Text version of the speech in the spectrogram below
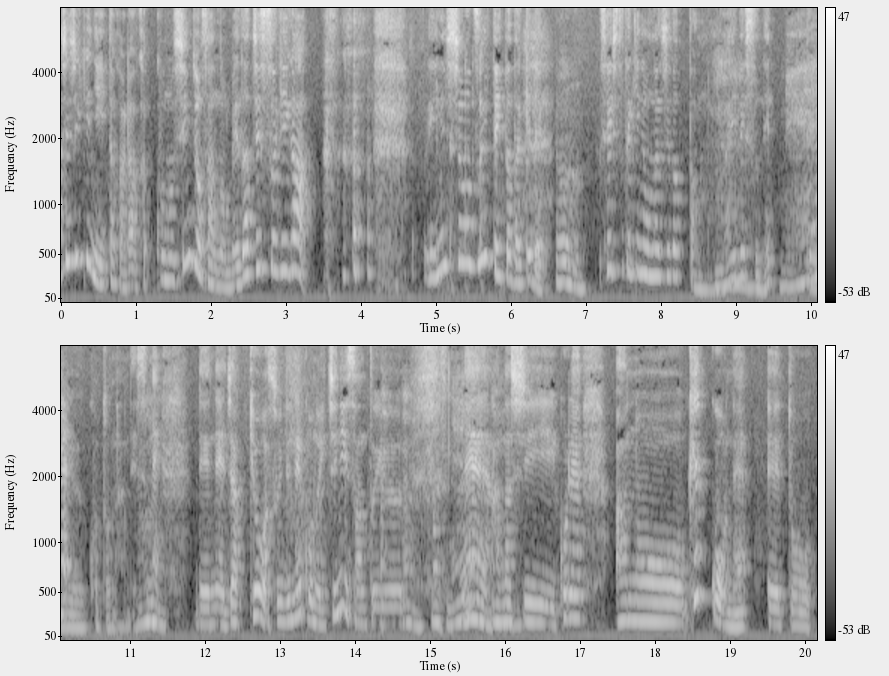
じ時期にいたからかこの新庄さんの目立ちすぎが 印象づいていただけでうん。性質的に同じだったの意外ですね、うんってねいうことなんですね。でねじゃあ今日はそれでねこの123というねね、うん話これあのー結構ねえっ、と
